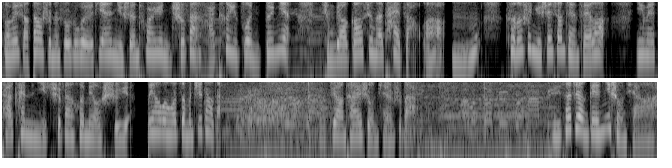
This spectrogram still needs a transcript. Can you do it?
峨眉小道士呢说，如果有一天女神突然约你吃饭，还特意坐你对面，请不要高兴的太早了。嗯，可能是女神想减肥了，因为她看着你吃饭会没有食欲。不要问我怎么知道的。哦，这样她还省钱是吧？你他这样给你省钱啊？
